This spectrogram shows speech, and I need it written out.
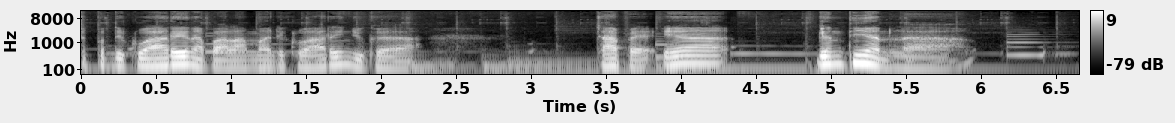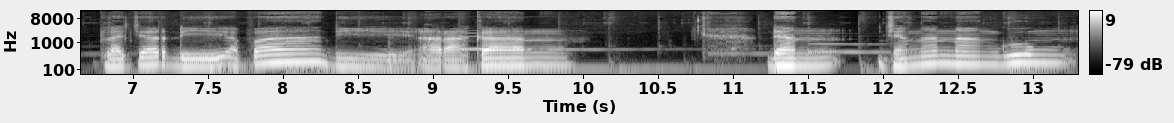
Cepet dikeluarin apa lama dikeluarin juga capek ya gantian lah. Belajar di apa diarahkan. Dan jangan nanggung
